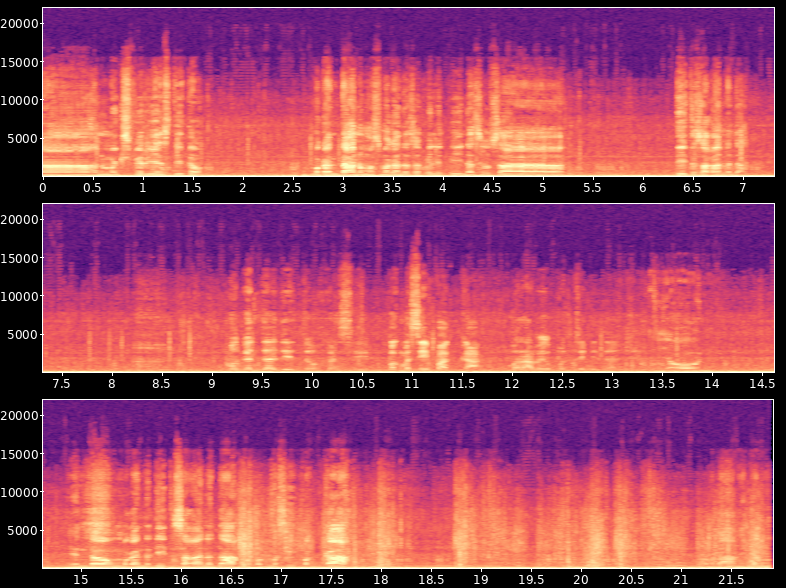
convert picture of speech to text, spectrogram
na ano mo experience dito? Maganda, ano mas maganda sa Pilipinas o sa dito sa Canada? Maganda dito kasi pag masipag ka, maraming oportunidad. Yun. Yun daw ang maganda dito sa Canada kapag masipag ka. Marami kang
